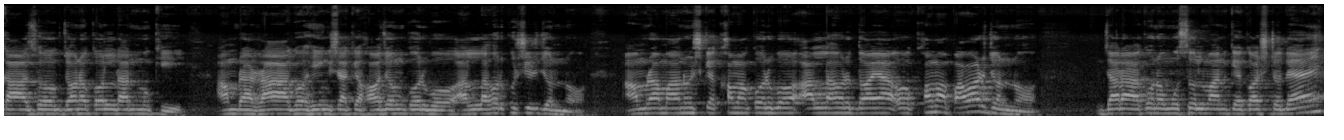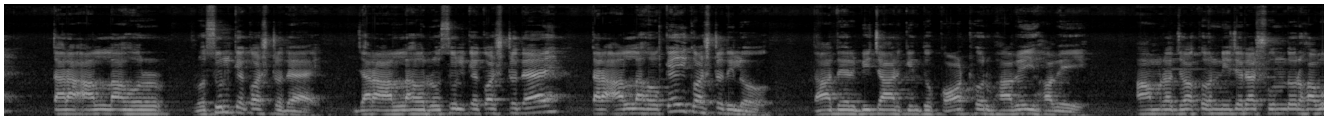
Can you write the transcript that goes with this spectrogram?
কাজ হোক জনকল্যাণমুখী। আমরা রাগ ও হিংসাকে হজম করব আল্লাহর খুশির জন্য। আমরা মানুষকে ক্ষমা করব আল্লাহর দয়া ও ক্ষমা পাওয়ার জন্য। যারা কোনো মুসলমানকে কষ্ট দেয়, তারা আল্লাহর রসুলকে কষ্ট দেয়। যারা আল্লাহর রসুলকে কষ্ট দেয়, তারা আল্লাহকেই কষ্ট দিল। তাদের বিচার কিন্তু কঠোরভাবেই হবে। আমরা যখন নিজেরা সুন্দর হব,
